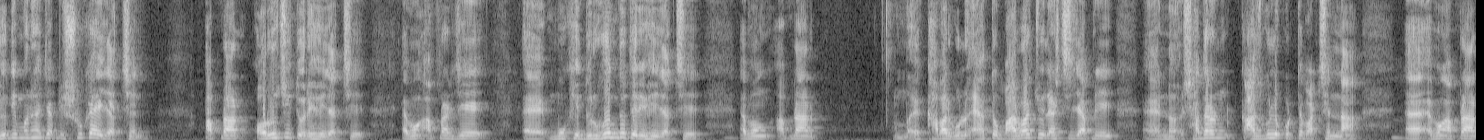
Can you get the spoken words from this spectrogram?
যদি মনে হয় যে আপনি শুকায় যাচ্ছেন, আপনার অরুচি তৈরি হয়ে যাচ্ছে এবং আপনার যে মুখে দুর্গন্ধ তৈরি হয়ে যাচ্ছে এবং আপনার খাবারগুলো এত বারবার চলে আসছে যে আপনি সাধারণ কাজগুলো করতে পারছেন না এবং আপনার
